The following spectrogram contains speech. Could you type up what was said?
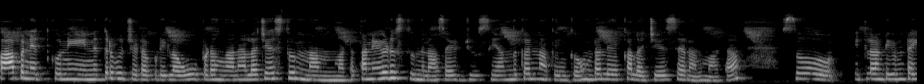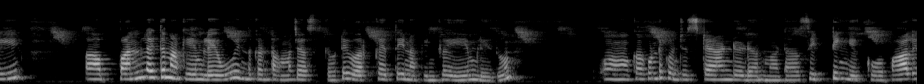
పాపని ఎత్తుకొని నిద్రపుచ్చేటప్పుడు ఇలా ఊపడం కానీ అలా చేస్తున్నాను అనమాట తను ఏడుస్తుంది నా సైడ్ చూసి అందుకని నాకు ఇంకా ఉండలేక అలా చేశాను అనమాట సో ఇట్లాంటివి ఉంటాయి. ఆ పనులు అయితే నాకేం లేవు ఎందుకంటే అమ్మ చేస్తుంది కాబట్టి వర్క్ అయితే నాకు ఇంట్లో ఏం లేదు. కాకుంటే కొంచెం స్టాండర్డ్ అనమాట సిట్టింగ్ ఎక్కువ పాలు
